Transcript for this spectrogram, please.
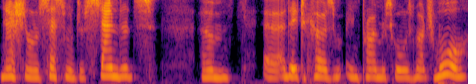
National Assessment of Standards, um, uh, and it occurs in primary schools much more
